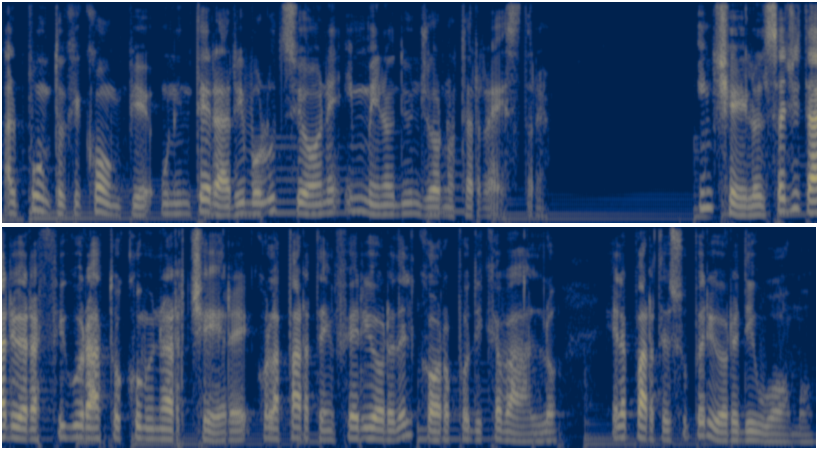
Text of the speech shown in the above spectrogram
al punto che compie un'intera rivoluzione in meno di un giorno terrestre. In cielo il Sagittario è raffigurato come un arciere con la parte inferiore del corpo di cavallo e la parte superiore di uomo.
